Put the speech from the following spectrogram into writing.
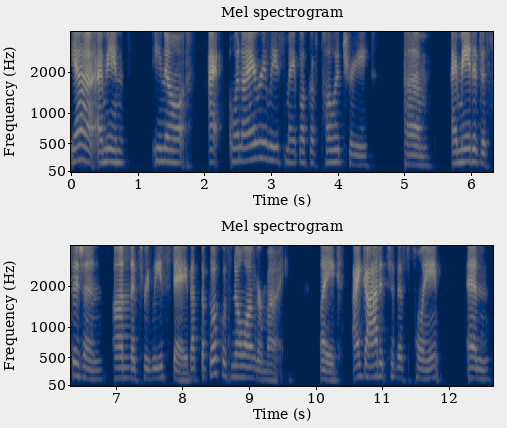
Yeah, I mean, you know, I when I released my book of poetry, um I made a decision on its release day that the book was no longer mine. Like I got it to this point and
